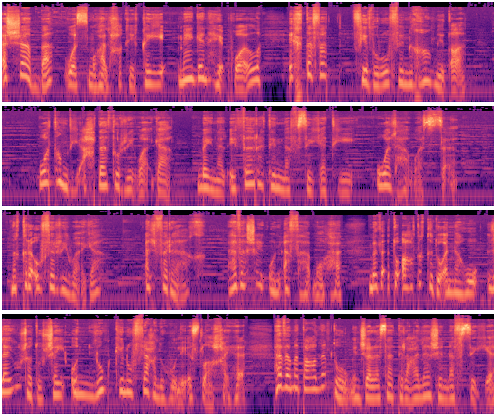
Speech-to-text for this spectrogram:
الشابة واسمها الحقيقي ميغان هيبويل اختفت في ظروف غامضة. وتمضي أحداث الرواية بين الإثارة النفسية والهوس. نقرأ في الرواية الفراغ هذا شيء أفهمه. بدأت أعتقد أنه لا يوجد شيء يمكن فعله لإصلاحه. هذا ما تعلمته من جلسات العلاج النفسي.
